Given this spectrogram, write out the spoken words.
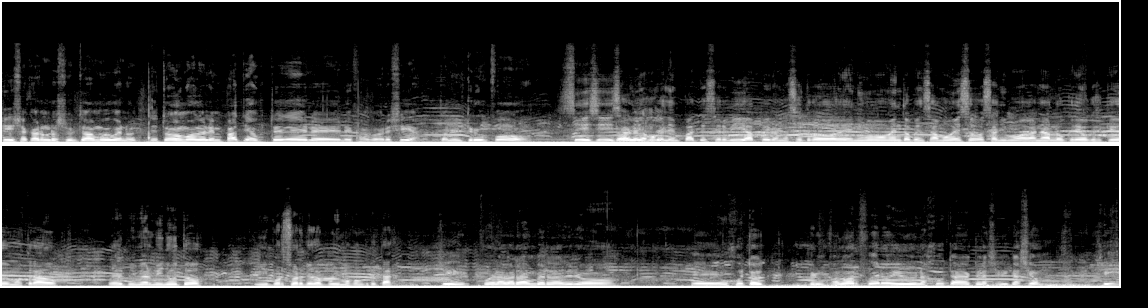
Sí, sacaron un resultado muy bueno. De todos modos, el empate a ustedes le, le favorecía. Con el triunfo Sí, sí, sabíamos que el empate servía, pero nosotros de ningún momento pensamos eso, salimos a ganarlo, creo que se quedó demostrado desde el primer minuto y por suerte lo pudimos concretar. Sí, fue la verdad un verdadero, eh, un justo triunfador fueron y una justa clasificación. ¿sí?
